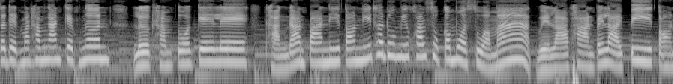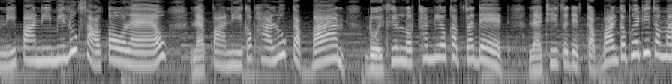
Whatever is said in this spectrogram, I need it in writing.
จะเด็ดมาทำงานเก็บเงิน เลิกทำตัวเกเรทางด้านปานีตอนนี้เธอดูมีความสุขกับหมวดสัวมาก เวลาผ่านไปหลายปี ตอนนี้ปานีมีลูกสาวโตแล้ว และปานีก็พาลูกกลับบ้าน โดยขึ้นรถคันเดียวกับจะเด็ด และที่จะเด็ดกลับบ้านก็เพื่อที่จะมา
